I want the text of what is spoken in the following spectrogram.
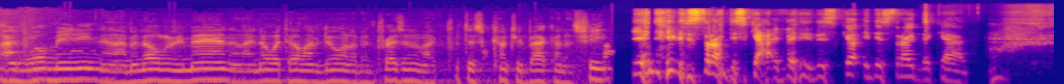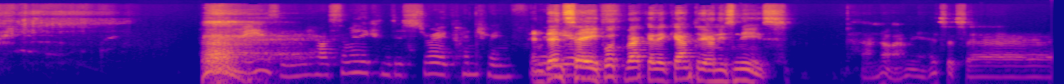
I'm well meaning and I'm an elderly man and I know what the hell I'm doing. I've been president. I put this country back on its feet. he he destroyed this guy but he, desco- he destroyed the cat Amazing how somebody can destroy a country. and four then say years. put back the country on his knees I don't know. I mean, it's just, uh,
